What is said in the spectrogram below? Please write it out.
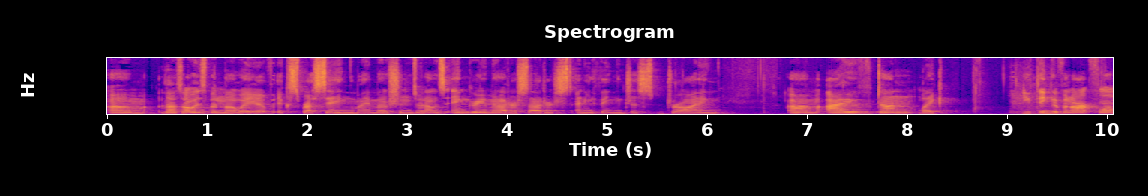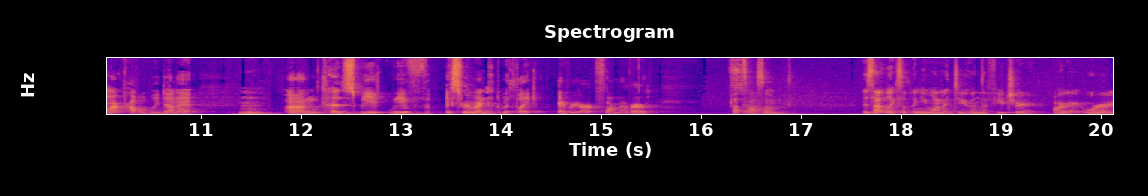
Um, that's always been my way of expressing my emotions when I was angry, mad, or sad, or just anything, just drawing. Um, I've done like, you think of an art form, I've probably done it Mm. because we we've experimented with like every art form ever. That's So- awesome. Is that like something you want to do in the future, art, or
